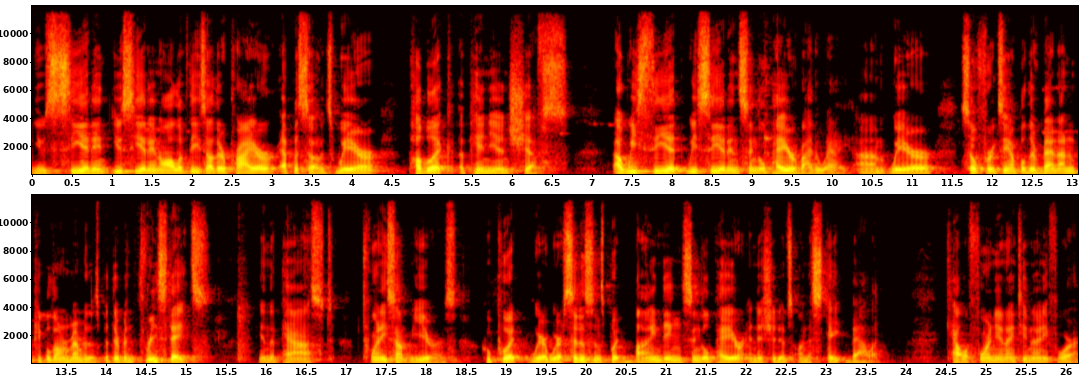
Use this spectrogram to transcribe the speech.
you see it in, you see it in all of these other prior episodes where public opinion shifts. Uh, we see it, we see it in single payer, by the way, um, where, so for example, there've been, don't, people don't remember this, but there've been three states in the past 20-something years who put, where, where citizens put binding single payer initiatives on the state ballot. California 1994,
